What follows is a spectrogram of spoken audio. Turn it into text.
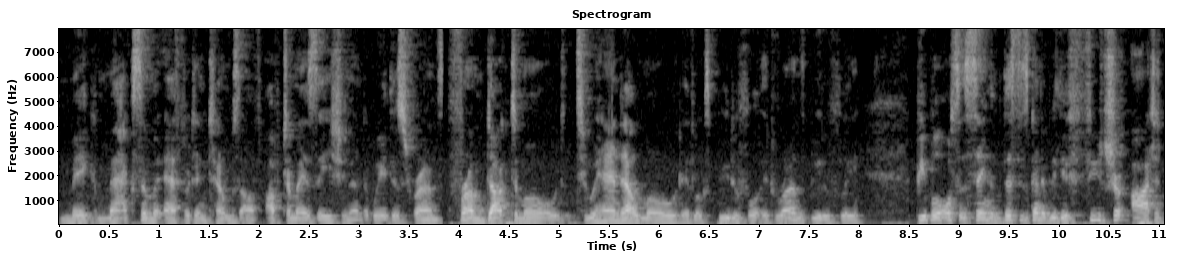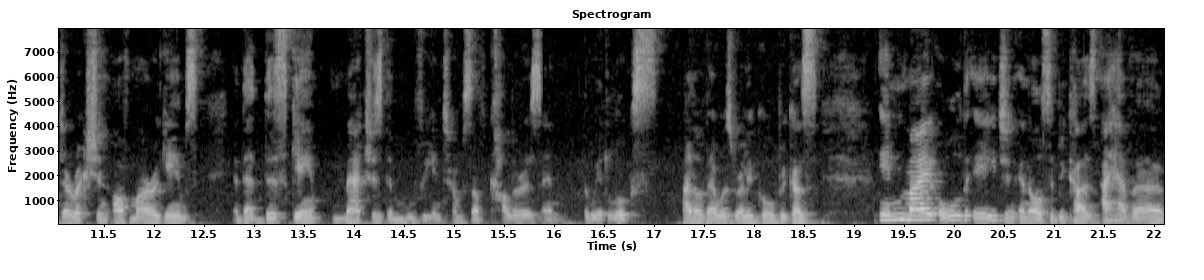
make maximum effort in terms of optimization and the way this runs from docked mode to handheld mode. It looks beautiful, it runs beautifully. People also saying this is going to be the future art direction of Mario games and that this game matches the movie in terms of colors and the way it looks. I thought that was really cool because in my old age and, and also because I have a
